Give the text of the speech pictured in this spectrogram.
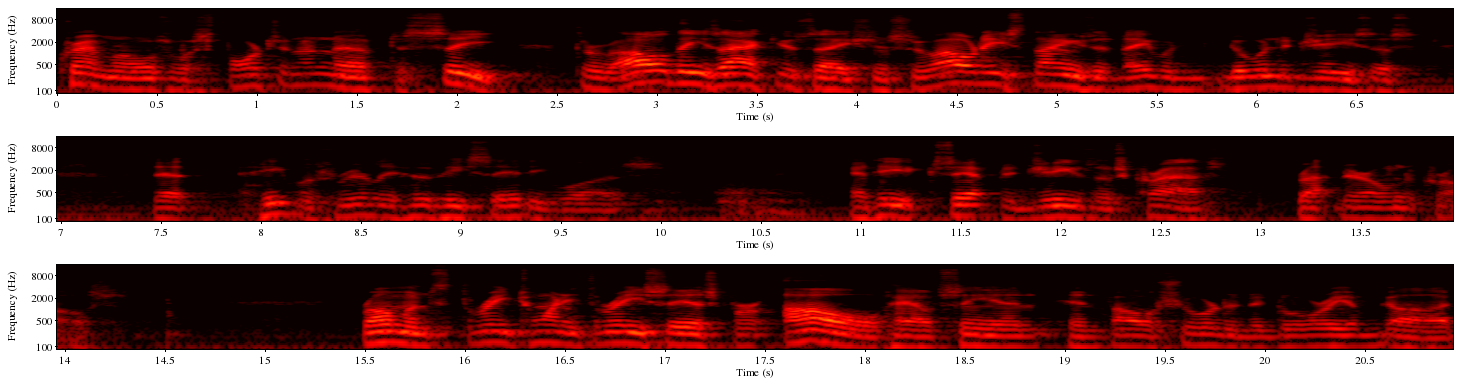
criminals was fortunate enough to see through all these accusations, through all these things that they were doing to Jesus, that he was really who he said he was. And he accepted Jesus Christ right there on the cross. Romans 3.23 says, For all have sinned and fall short of the glory of God.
